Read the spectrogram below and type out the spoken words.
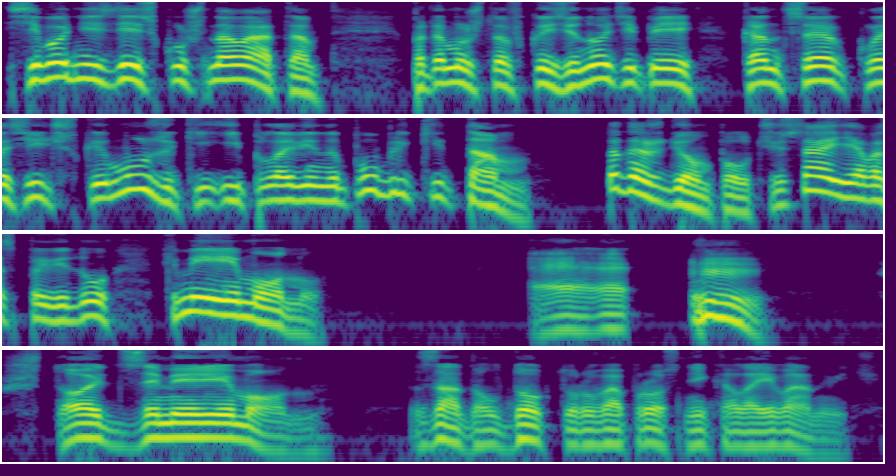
сегодня здесь скучновато, потому что в казино теперь концерт классической музыки и половина публики там. Подождем полчаса, и я вас поведу к Меримону. Э -э что это за Меримон? — задал доктору вопрос Николай Иванович.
